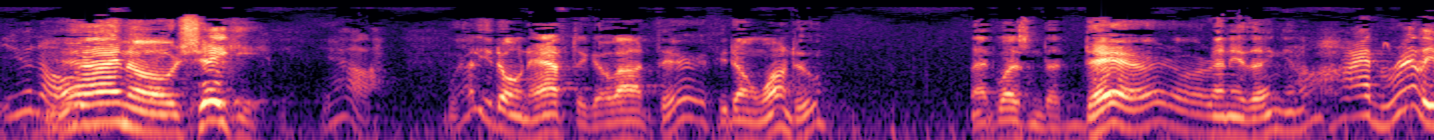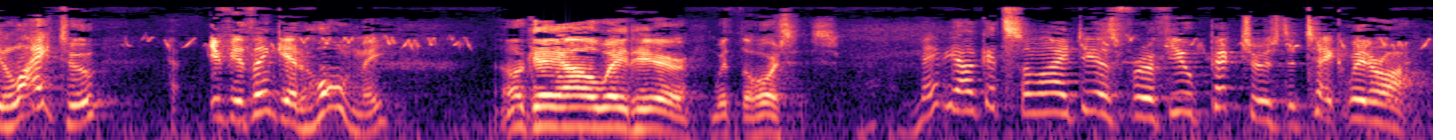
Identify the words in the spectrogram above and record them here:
you know. Yeah, I know. Shaky. Yeah. Well, you don't have to go out there if you don't want to. That wasn't a dare or anything, you know. I'd really like to, if you think it'd hold me. Okay, I'll wait here with the horses. Maybe I'll get some ideas for a few pictures to take later on.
